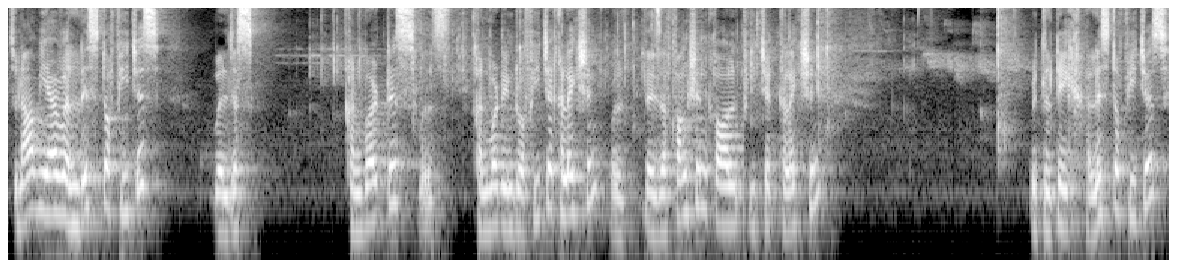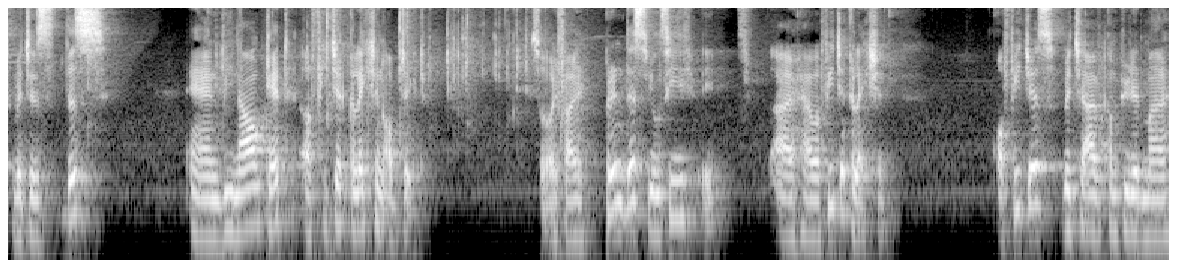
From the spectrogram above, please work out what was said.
So now we have a list of features. We'll just convert this, we'll convert into a feature collection. We'll, there's a function called feature collection, It will take a list of features, which is this, and we now get a feature collection object. So if I print this, you'll see I have a feature collection of features which I've computed my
